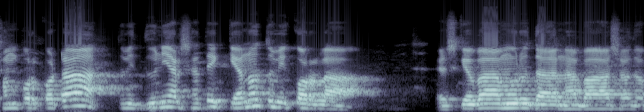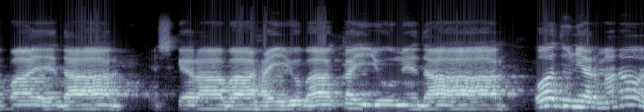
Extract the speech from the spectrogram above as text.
সম্পর্কটা তুমি দুনিয়ার সাথে কেন তুমি করলা? এসকে বা মুর্দা নাবা সদ পায়েদার, এসকে রাবা হাইয়ু বা কাইয়ুমেদার ও দুনিয়ার মানুষ,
